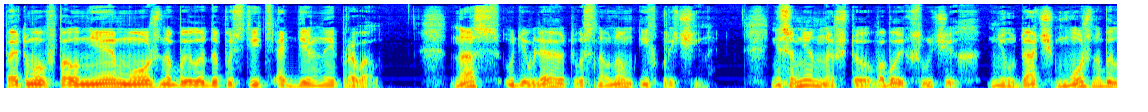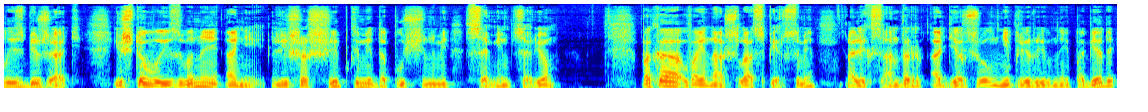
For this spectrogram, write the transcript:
поэтому вполне можно было допустить отдельные провалы. Нас удивляют в основном их причины. Несомненно, что в обоих случаях неудач можно было избежать, и что вызваны они лишь ошибками, допущенными самим царем. Пока война шла с персами, Александр одерживал непрерывные победы,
